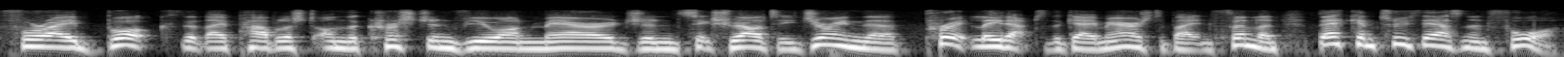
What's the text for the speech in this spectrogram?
for a book that they published on the Christian view on marriage and sexuality during the pre- lead up to the gay marriage debate in Finland back in 2004.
